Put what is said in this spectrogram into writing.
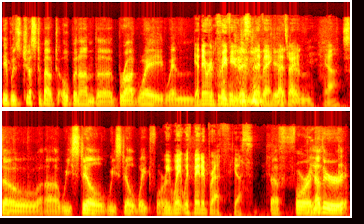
It was just about to open on the Broadway when yeah they were the in previews I think that's right yeah so uh, we still we still wait for we it. wait with bated breath yes uh, for yeah. another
